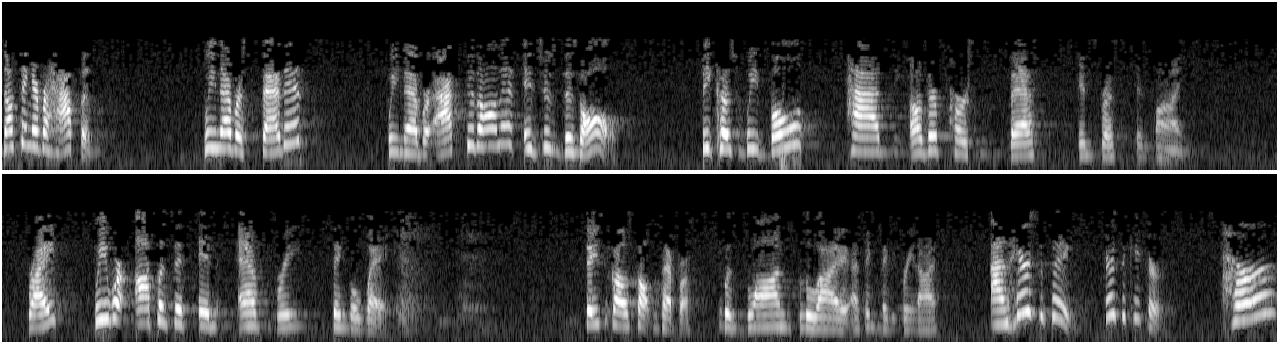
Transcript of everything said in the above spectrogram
nothing ever happened. We never said it. We never acted on it. It just dissolved. Because we both had the other person's best interest in mind. Right? We were opposite in every single way. They used to call us salt and pepper. She was blonde, blue eye, I think maybe green eye. And here's the thing. Here's the kicker. Her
